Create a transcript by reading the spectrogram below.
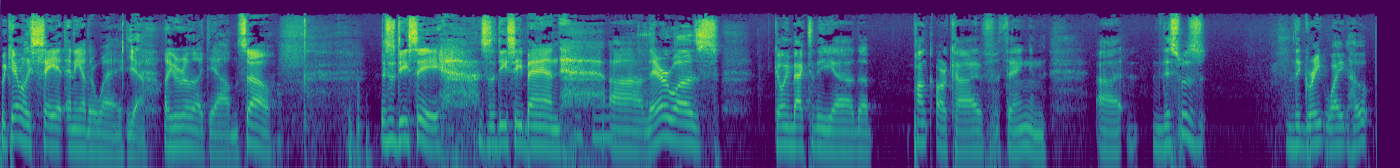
we can't really say it any other way. Yeah. like we really like the album. So this is DC. This is a DC band. Uh, there was going back to the uh, the punk archive thing, and uh, this was the great white hope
